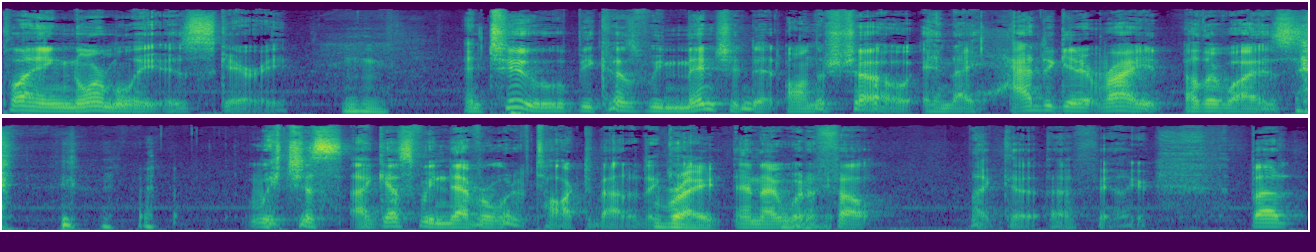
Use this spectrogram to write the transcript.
playing normally is scary. Mhm. And two, because we mentioned it on the show and I had to get it right. Otherwise, we just, I guess we never would have talked about it again. Right. And I would have felt like a, a failure. But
